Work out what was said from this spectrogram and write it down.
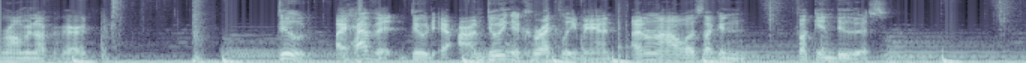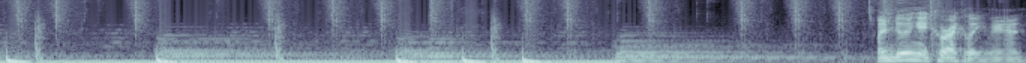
Ramen not prepared. Dude, I have it. Dude, I'm doing it correctly, man. I don't know how else I can fucking do this. I'm doing it correctly, man.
